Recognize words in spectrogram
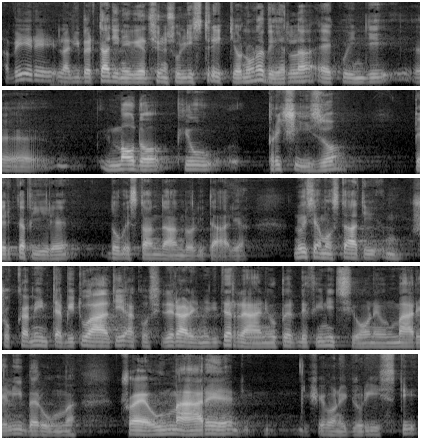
Avere la libertà di navigazione sugli stretti o non averla è quindi eh, il modo più preciso per capire dove sta andando l'Italia. Noi siamo stati mm, scioccamente abituati a considerare il Mediterraneo per definizione un mare liberum, cioè un mare, dicevano i giuristi,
